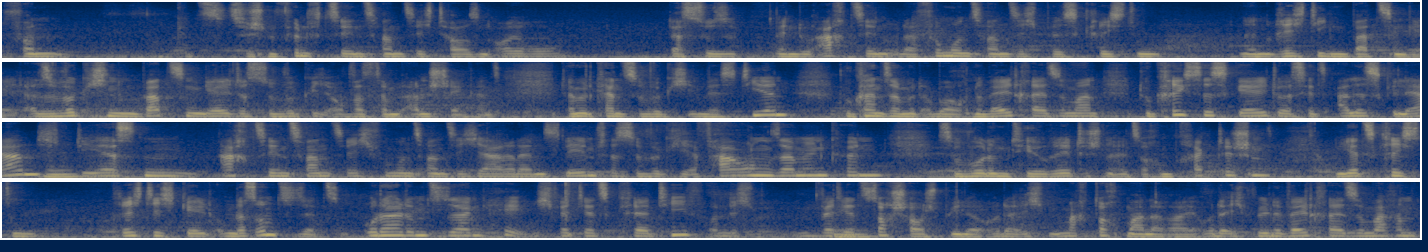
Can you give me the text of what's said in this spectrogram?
von zwischen 15.000 und 20.000 Euro, dass du, wenn du 18 oder 25 bist, kriegst du einen richtigen Batzen Geld. Also wirklich einen Batzen Geld, dass du wirklich auch was damit anstellen kannst. Damit kannst du wirklich investieren. Du kannst damit aber auch eine Weltreise machen. Du kriegst das Geld, du hast jetzt alles gelernt. Mhm. Die ersten 18, 20, 25 Jahre deines Lebens hast du wirklich Erfahrungen sammeln können, sowohl im theoretischen als auch im praktischen. Und jetzt kriegst du richtig Geld, um das umzusetzen. Oder halt um zu sagen, hey, ich werde jetzt kreativ und ich werde jetzt mhm. doch Schauspieler oder ich mache doch Malerei oder ich will eine Weltreise machen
